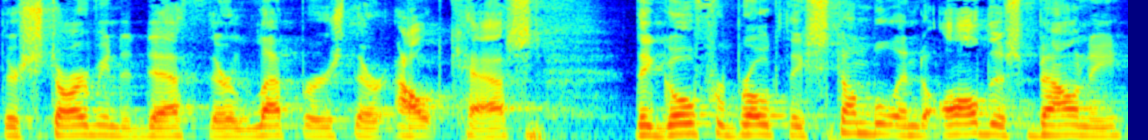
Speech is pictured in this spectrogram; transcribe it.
they're starving to death, they're lepers, they're outcasts. They go for broke, they stumble into all this bounty.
